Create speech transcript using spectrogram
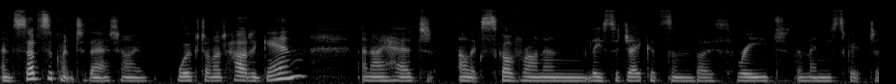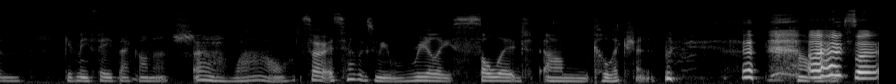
And subsequent to that, I worked on it hard again, and I had Alex Skovron and Lisa Jacobson both read the manuscript and give me feedback on it. Oh, wow. So it sounds like it's going to be a really solid um, collection. I hope so.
